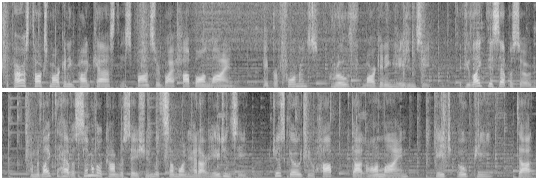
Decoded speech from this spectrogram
The Paris Talks Marketing podcast is sponsored by Hop Online, a performance growth marketing agency. If you like this episode, and would like to have a similar conversation with someone at our agency, just go to hop.online, H O P dot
